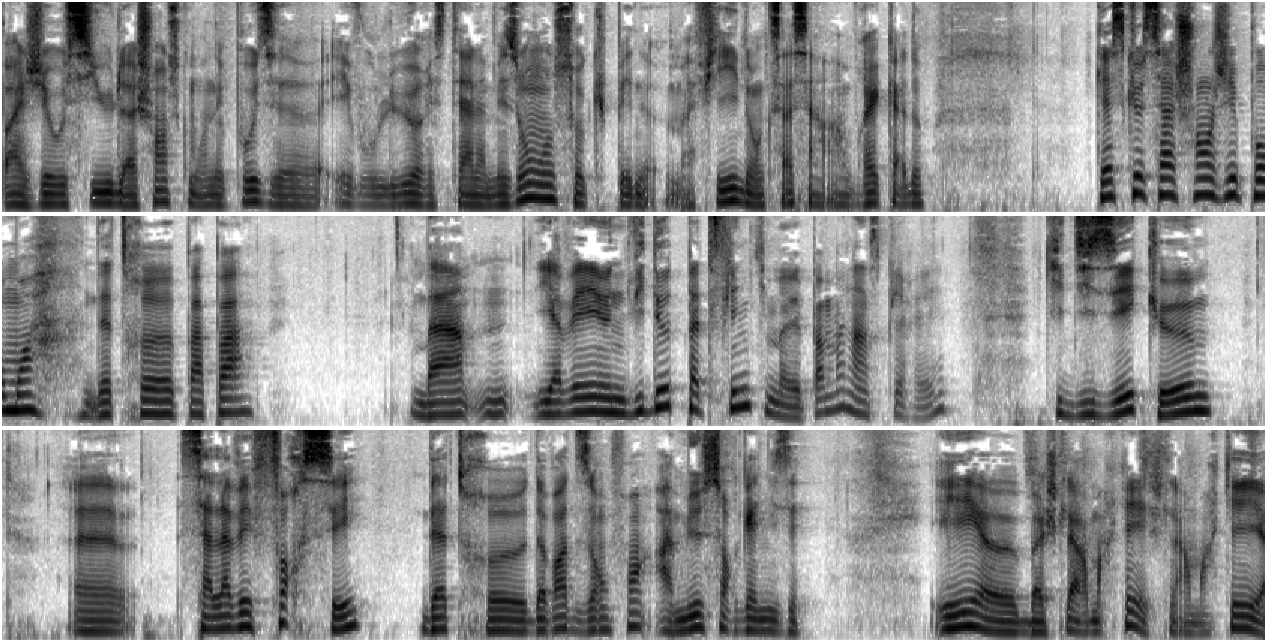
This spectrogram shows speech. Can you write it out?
bah, j'ai aussi eu la chance que mon épouse ait voulu rester à la maison, s'occuper de ma fille. Donc ça, c'est un vrai cadeau. Qu'est-ce que ça a changé pour moi d'être papa? Ben, il y avait une vidéo de Pat Flynn qui m'avait pas mal inspiré, qui disait que euh, ça l'avait forcé d'être, euh, d'avoir des enfants à mieux s'organiser. Et euh, bah, je l'ai remarqué, je l'ai remarqué.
